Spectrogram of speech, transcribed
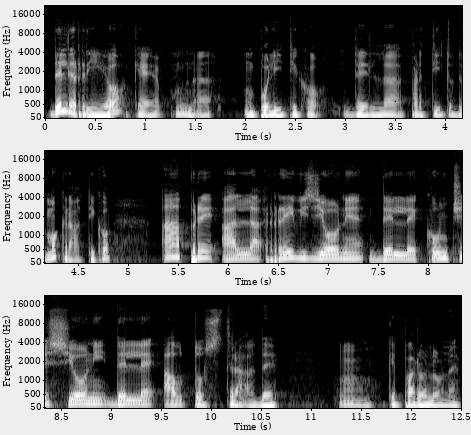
Del Rio, che è un, un politico del Partito Democratico, apre alla revisione delle concessioni delle autostrade. Mm, che parolone.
